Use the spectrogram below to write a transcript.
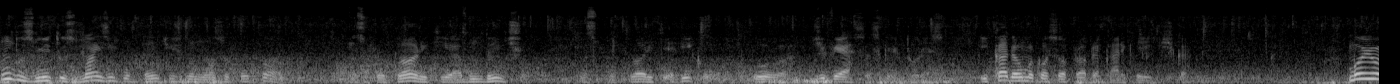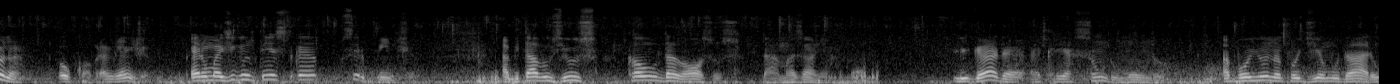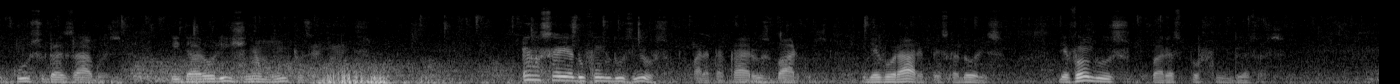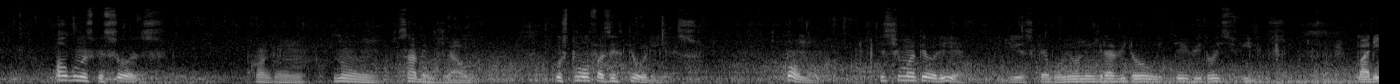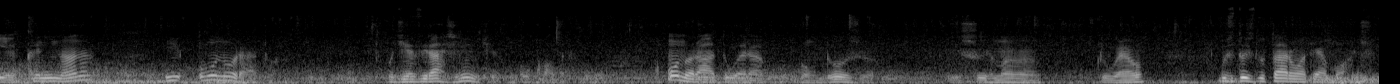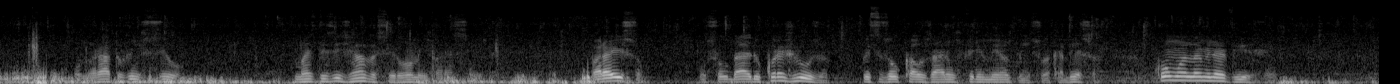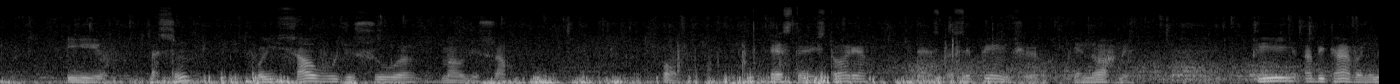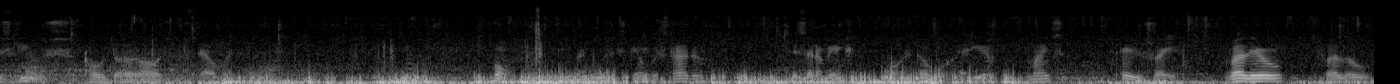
um dos mitos mais importantes do nosso folclore. Nosso folclore que é abundante, nosso folclore que é rico por diversas criaturas, e cada uma com a sua própria característica. Boiuna, ou cobra grande, era uma gigantesca serpente. Habitava os rios caudalosos da Amazônia. Ligada à criação do mundo, a boiuna podia mudar o curso das águas e dar origem a muitos animais. Ela saía do fundo dos rios para atacar os barcos e devorar pescadores, levando-os para as profundezas. Algumas pessoas, quando não sabem de algo, costumam fazer teorias. Como? Existe uma teoria que diz que a Boiuna engravidou e teve dois filhos, Maria Caninana e Honorato. Podia virar gente ou cobra. Honorato era bondoso e sua irmã cruel. Os dois lutaram até a morte. Honorato venceu, mas desejava ser homem para sempre. Para isso, um soldado corajoso precisou causar um ferimento em sua cabeça com uma lâmina virgem. E assim foi salvo de sua maldição. Bom, esta é a história desta serpente enorme que habitava nos rios caudalosos da Amazônia. Bom, espero que vocês tenham gostado. Sinceramente, posso dar uma porcaria, mas é isso aí. Valeu, falou.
